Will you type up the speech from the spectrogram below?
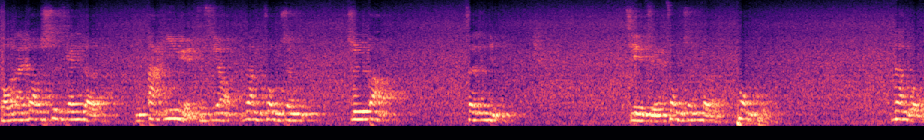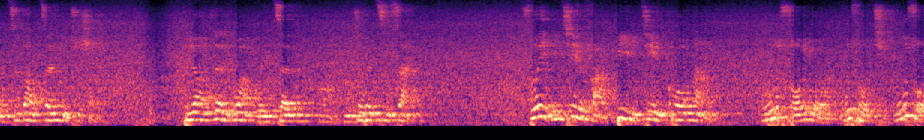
佛来到世间的一大因缘，就是要让众生知道真理，解决众生的痛苦，让我们知道真理是什么，不要认妄为真啊，你就会自在。所以一切法毕竟空啊，无所有啊，无所求，无所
